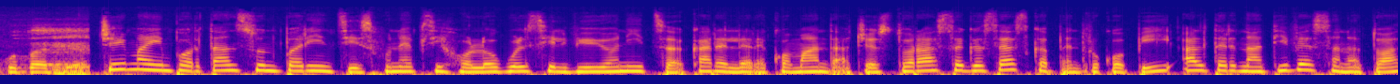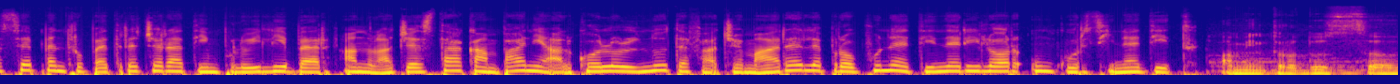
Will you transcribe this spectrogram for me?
cu tărie. Cei mai importanți sunt părinții, spune psihologul Silviu Ioniță, care le recomandă acestora să găsească pentru copii alternative sănătoase pentru petrecerea timpului liber. Anul acesta, campania Alcoolul nu te face mare le propune tinerilor un curs inedit. Am introdus uh,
